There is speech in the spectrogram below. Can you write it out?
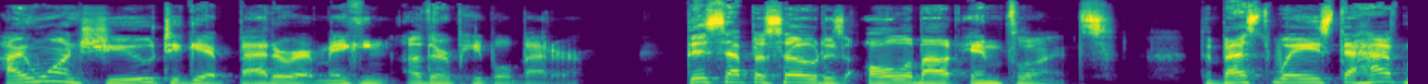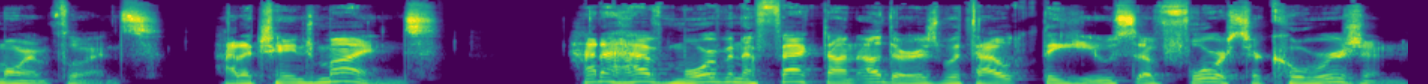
I want you to get better at making other people better. This episode is all about influence the best ways to have more influence, how to change minds, how to have more of an effect on others without the use of force or coercion.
